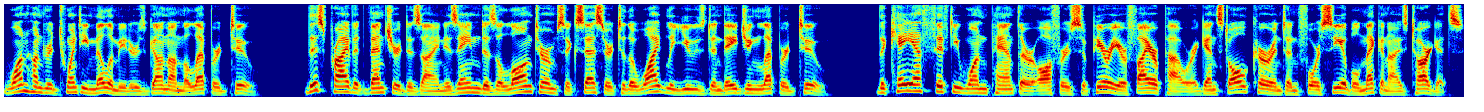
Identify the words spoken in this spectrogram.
120mm gun on the Leopard 2. This private venture design is aimed as a long-term successor to the widely used and aging Leopard 2. The KF-51 Panther offers superior firepower against all current and foreseeable mechanized targets.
